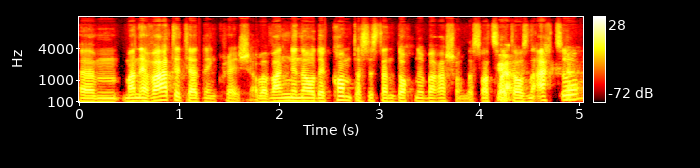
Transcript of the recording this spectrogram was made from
Ähm, man erwartet ja den Crash, aber wann genau der kommt, das ist dann doch eine Überraschung. Das war 2008 ja. so.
